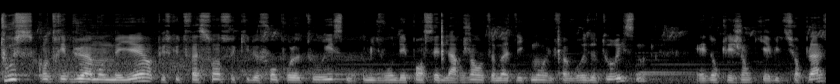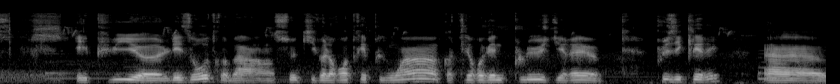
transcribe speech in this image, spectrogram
Tous contribuent à un monde meilleur, puisque de toute façon, ceux qui le font pour le tourisme, comme ils vont dépenser de l'argent automatiquement, ils favorisent le tourisme, et donc les gens qui habitent sur place. Et puis euh, les autres, ben, ceux qui veulent rentrer plus loin, quand ils reviennent plus, je dirais, euh, plus éclairés, euh,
